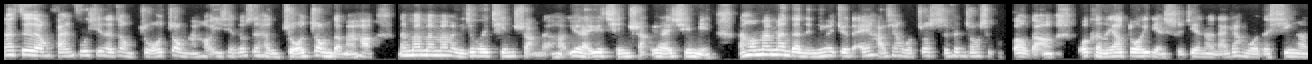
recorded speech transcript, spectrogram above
那这种凡夫心的这种着重啊，哈，以前都是很着重的嘛，哈，那慢慢慢慢你就会清爽的哈，越来越清爽，越来越清明，然后慢慢的呢，你会觉得，哎，好像我做十分钟是不够的啊，我可能要多一点时间呢，来让我的心啊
